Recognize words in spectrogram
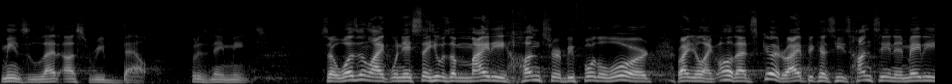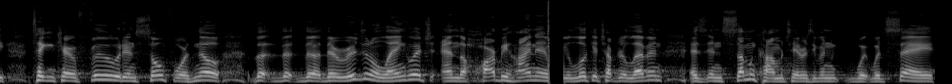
means let us rebel. That's what his name means. So it wasn't like when they say he was a mighty hunter before the Lord, right? And you're like, oh, that's good, right? Because he's hunting and maybe taking care of food and so forth. No, the, the, the, the original language and the heart behind it, when you look at chapter 11, as in some commentators even w- would say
